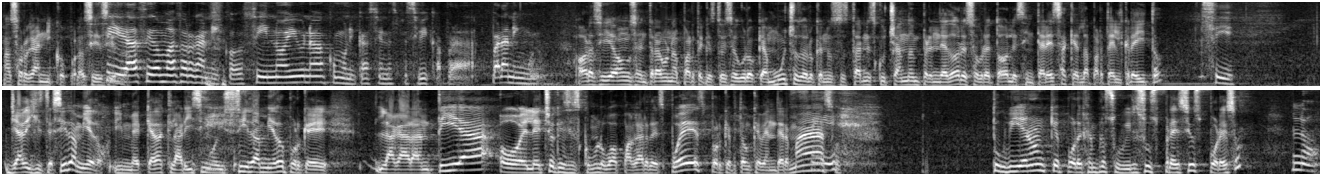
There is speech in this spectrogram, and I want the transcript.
Más orgánico, por así Sí, decirlo. ha sido más orgánico, sí, no hay una comunicación específica para, para ninguno. Ahora sí ya vamos a entrar a una parte que estoy seguro que a muchos de los que nos están escuchando, emprendedores sobre todo, les interesa, que es la parte del crédito. Sí, Ya dijiste, sí da miedo, y me queda clarísimo, y sí da miedo porque la garantía o el hecho que dices, ¿cómo lo voy a pagar después? Porque tengo que vender más. Sí. o- ¿Tuvieron que, por ejemplo, subir sus precios por eso? No,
